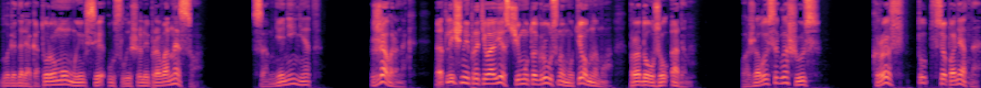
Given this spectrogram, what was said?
благодаря которому мы все услышали про Ванессу. Сомнений нет. Жаворонок. Отличный противовес чему-то грустному, темному, продолжил Адам. Пожалуй, соглашусь. Кровь, тут все понятно.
